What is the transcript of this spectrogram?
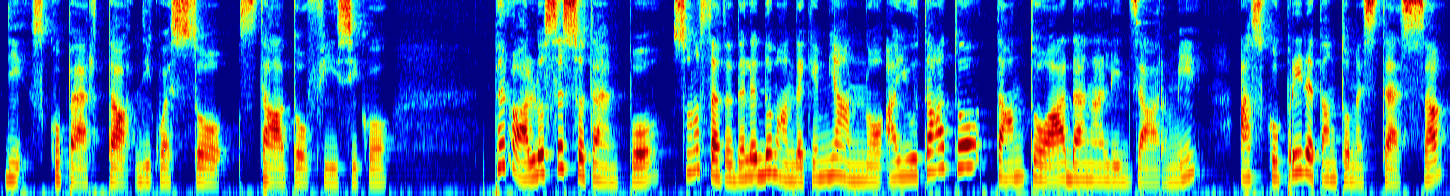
di scoperta di questo stato fisico però allo stesso tempo sono state delle domande che mi hanno aiutato tanto ad analizzarmi, a scoprire tanto me stessa,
